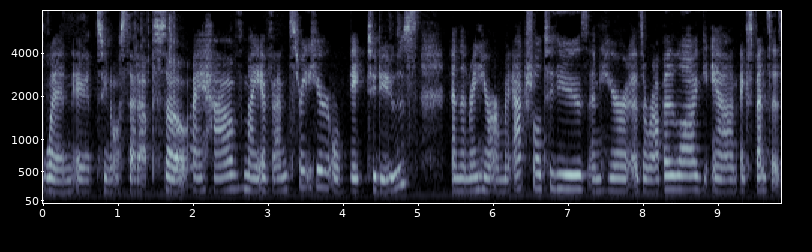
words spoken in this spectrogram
when it's, you know, set up. So I have my events right here or big to-dos. And then right here are my actual to-dos and here is a rapid log and expenses.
